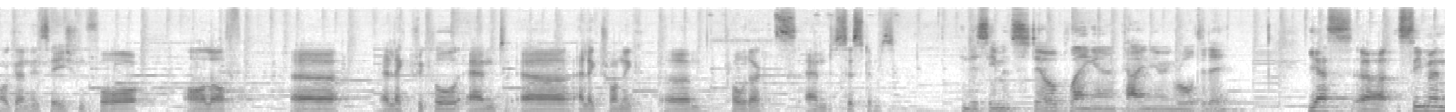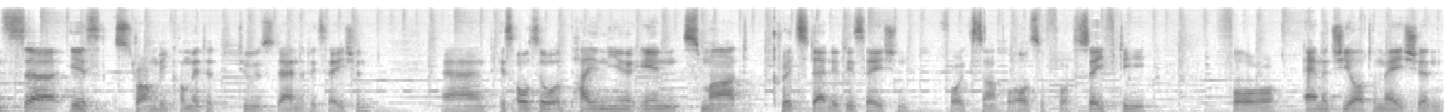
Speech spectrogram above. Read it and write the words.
organization for all of uh, electrical and uh, electronic um, products and systems. And is Siemens still playing a pioneering role today? Yes, uh, Siemens uh, is strongly committed to standardization and is also a pioneer in smart grid standardization, for example, also for safety, for energy automation,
